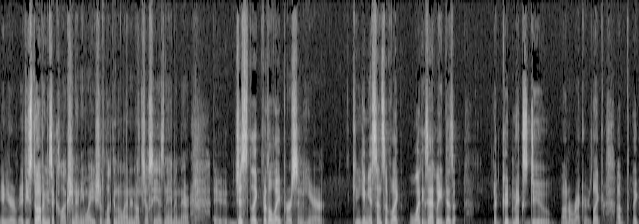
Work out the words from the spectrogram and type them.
in your if you still have a music collection anyway, you should look in the liner notes. You'll see his name in there. Just like for the layperson here, can you give me a sense of like what exactly does a good mix do on a record? Like a, like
